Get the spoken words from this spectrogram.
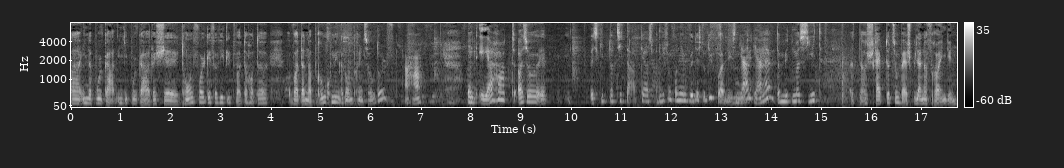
äh, in, der Bulgar, in die bulgarische Thronfolge verwickelt war. Da hat er, war dann ein Bruch mit dem Kronprinz Rudolf. Aha. Und er hat, also äh, es gibt da Zitate aus Briefen von ihm, würdest du die vorlesen? Ja, Judith? gerne. Damit man sieht, äh, da schreibt er zum Beispiel einer Freundin.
